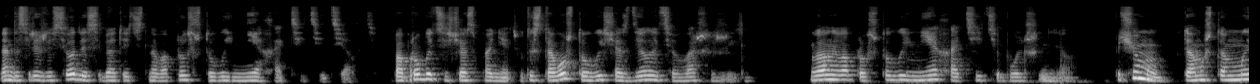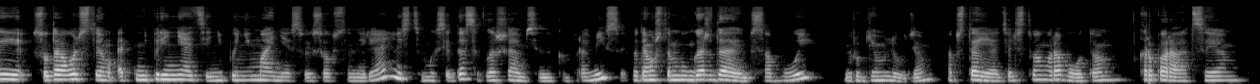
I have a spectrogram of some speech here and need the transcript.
Надо прежде всего для себя ответить на вопрос, что вы не хотите делать. Попробуйте сейчас понять, вот из того, что вы сейчас делаете в вашей жизни. Главный вопрос, что вы не хотите больше делать. Почему? Потому что мы с удовольствием от непринятия, непонимания своей собственной реальности, мы всегда соглашаемся на компромиссы, потому что мы угождаем собой, другим людям, обстоятельствам, работам, корпорациям,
